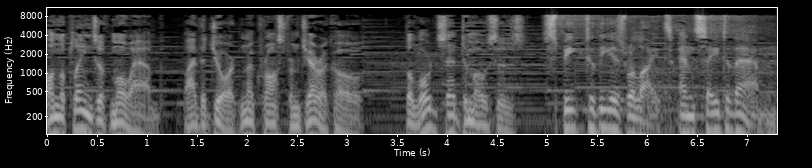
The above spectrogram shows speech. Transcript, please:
On the plains of Moab, by the Jordan across from Jericho, the Lord said to Moses, Speak to the Israelites and say to them,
